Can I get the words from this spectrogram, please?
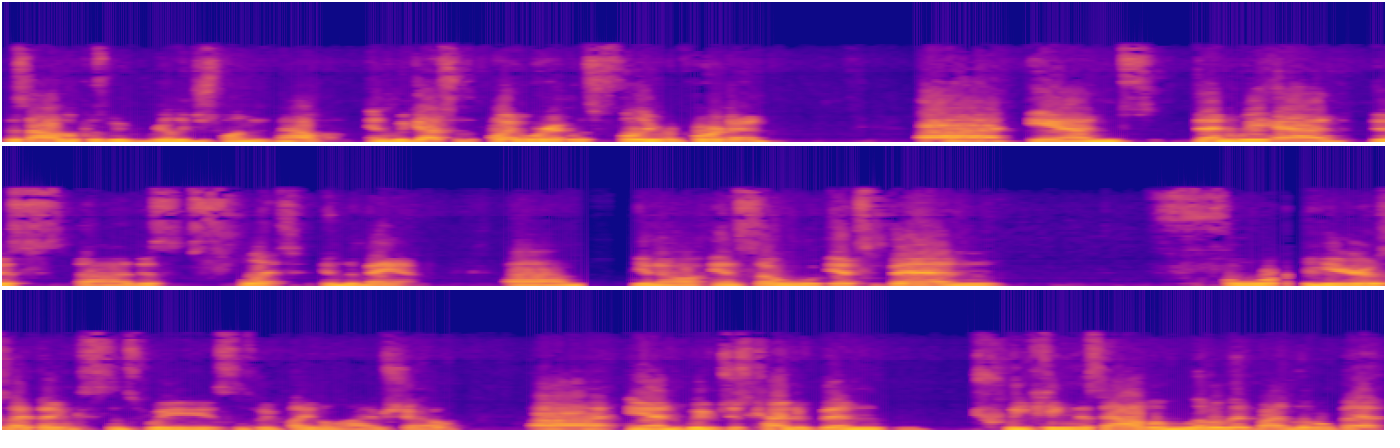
this album because we really just wanted an album. And we got to the point where it was fully recorded. Uh, and then we had this, uh, this split in the band. Um, you know, and so it's been four years, I think, since we since we played a live show, uh, and we've just kind of been tweaking this album little bit by little bit.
